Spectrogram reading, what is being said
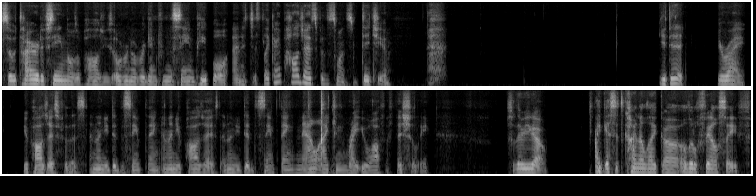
So tired of seeing those apologies over and over again from the same people. And it's just like, I apologize for this once. Did you? you did. You're right. You apologized for this. And then you did the same thing. And then you apologized. And then you did the same thing. Now I can write you off officially So there you go. I guess it's kind of like a, a little fail safe.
